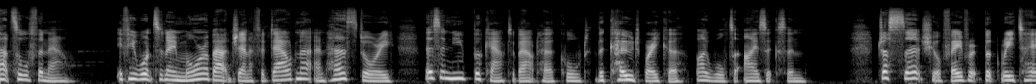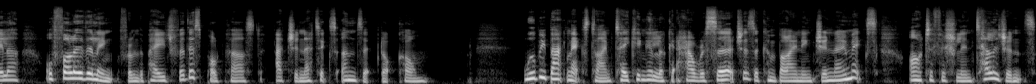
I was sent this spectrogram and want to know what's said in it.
That's all for now. If you want to know more about Jennifer Doudna and her story, there's a new book out about her called The Codebreaker by Walter Isaacson. Just search your favourite book retailer or follow the link from the page for this podcast at geneticsunzip.com. We'll be back next time taking a look at how researchers are combining genomics, artificial intelligence,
